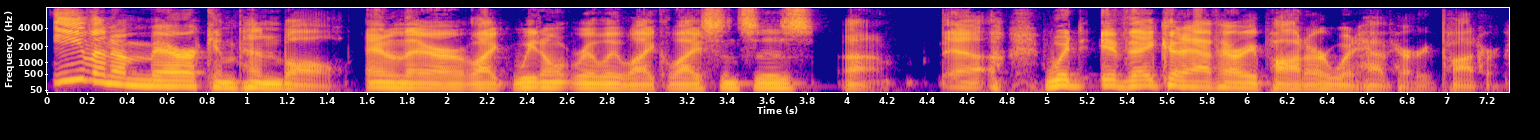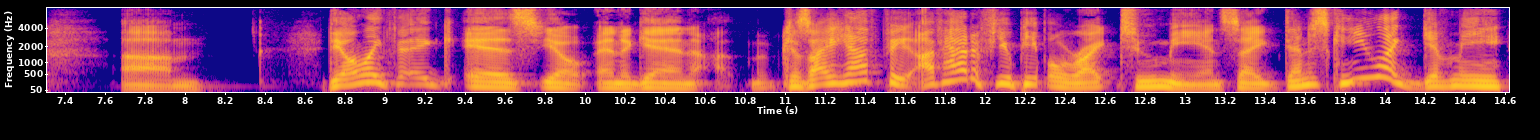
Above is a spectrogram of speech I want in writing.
even American pinball, and they're like, we don't really like licenses. Um, uh, would if they could have Harry Potter, would have Harry Potter. Um, the only thing is, you know, and again, because I have, I've had a few people write to me and say, Dennis, can you like give me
